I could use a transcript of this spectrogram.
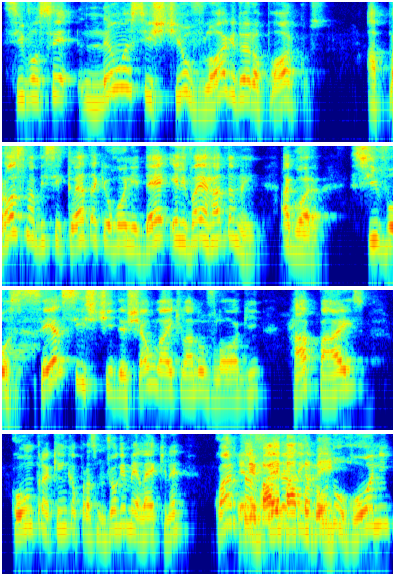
Se você não assistiu o vlog do Aeroporcos, a próxima bicicleta que o Rony der, ele vai errar também. Agora, se você assistir, deixar o like lá no vlog, rapaz, contra quem que é o próximo jogo? Emelec, né? Quarta-feira tem também. gol do Rony.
